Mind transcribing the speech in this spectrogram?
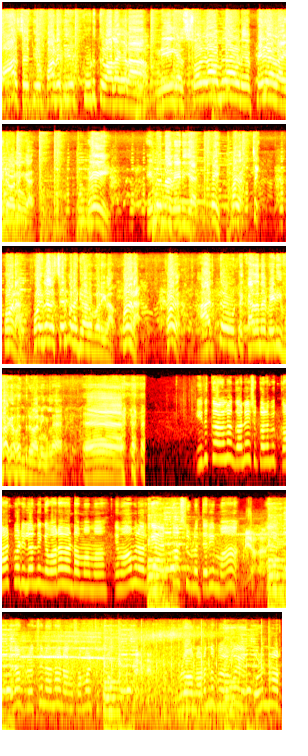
பாசத்தையும் பணத்தையும் கொடுத்து வளங்கடா. நீங்க சொல்லாமலே அவனுங்க பெரிய ஆள் ஆயிடுவானுங்க. ஏய் என்னண்ணா வேடிக்கை. ஏய் வாங்க போங்கடா. போகிறீங்களா செருப்பல் அடி வாங்க போறீங்களா? போங்கடா போங்க. அடுத்த வீட்டு கதனை வேடிக்கை பார்க்க வந்துருவானுங்களே. ஆ. இதுக்காகலாம் கணேஷ் கிளம்பி காட்பாடியில இருந்து இங்க வர வேண்டாம் மாமா. என் மாமனாருக்கே ஹெட் கான்ஸ்டபிள் தெரியுமா? ஏதாவது பிரச்சனைனா நாங்க சமாளிச்சுக்கிறோம். இவ்வளவு நடந்த பிறகு என் கொழுந்தனார்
